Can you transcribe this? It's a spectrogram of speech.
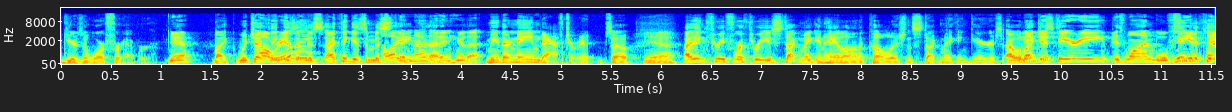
Gears of War forever. yeah. Like, which I Oh, think is a mis- I think is a mistake. Oh, I didn't know that. I didn't hear that. I mean, they're named after it, so Yeah. I think three four three is stuck making Halo, and the Coalition stuck making Gears. I would Ninja like to. Theory is one. We'll see Ninja if Theory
